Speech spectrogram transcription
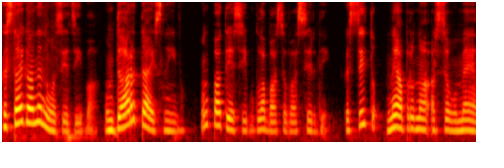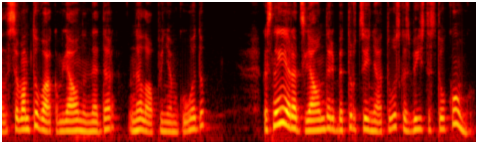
Kas staigā nenoziedzībā un dara taisnību un patiesību glabā savā sirdī, kas citu neaprunā ar savu mēli, savam tuvākam ļauna nedara, nelaup viņam godu, kas neieradz ļaundari, bet tur cīņā tos, kas bīstas to kungu,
